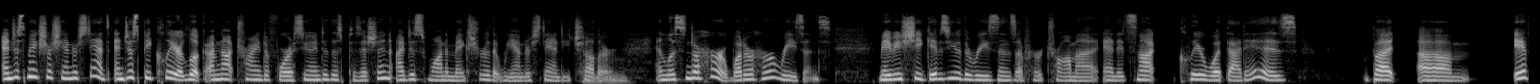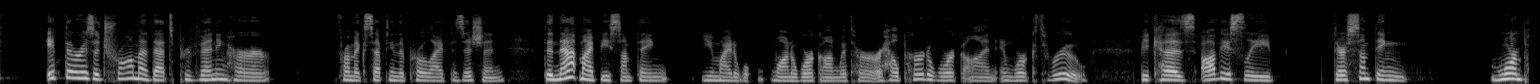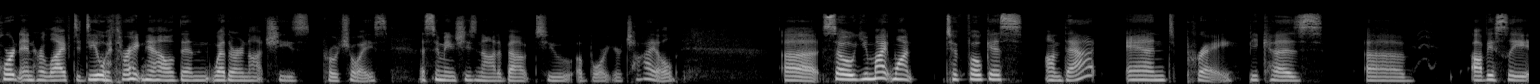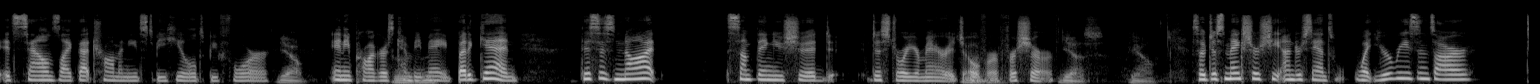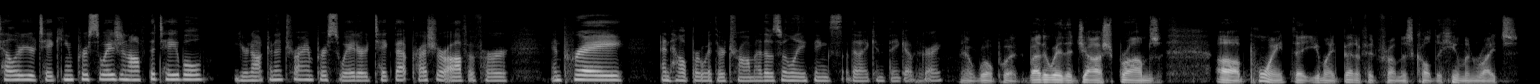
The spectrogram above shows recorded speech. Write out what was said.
And just make sure she understands. And just be clear look, I'm not trying to force you into this position. I just want to make sure that we understand each other mm. and listen to her. What are her reasons? Maybe she gives you the reasons of her trauma and it's not clear what that is. But um, if if there is a trauma that's preventing her from accepting the pro life position, then that might be something you might want to work on with her or help her to work on and work through. Because obviously, there's something more important in her life to deal with right now than whether or not she's pro choice, assuming she's not about to abort your child. Uh, so you might want to focus on that and pray because uh, obviously it sounds like that trauma needs to be healed before yeah. any progress can mm-hmm. be made. But again, this is not something you should destroy your marriage mm-hmm. over for sure. Yes. Yeah. So just make sure she understands what your reasons are. Tell her you're taking persuasion off the table. You're not going to try and persuade her. Take that pressure off of her and pray and help her with her trauma. Those are the only things that I can think of, Greg. Yeah, well put. By the way, the Josh Brahms uh, point that you might benefit from is called the human rights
